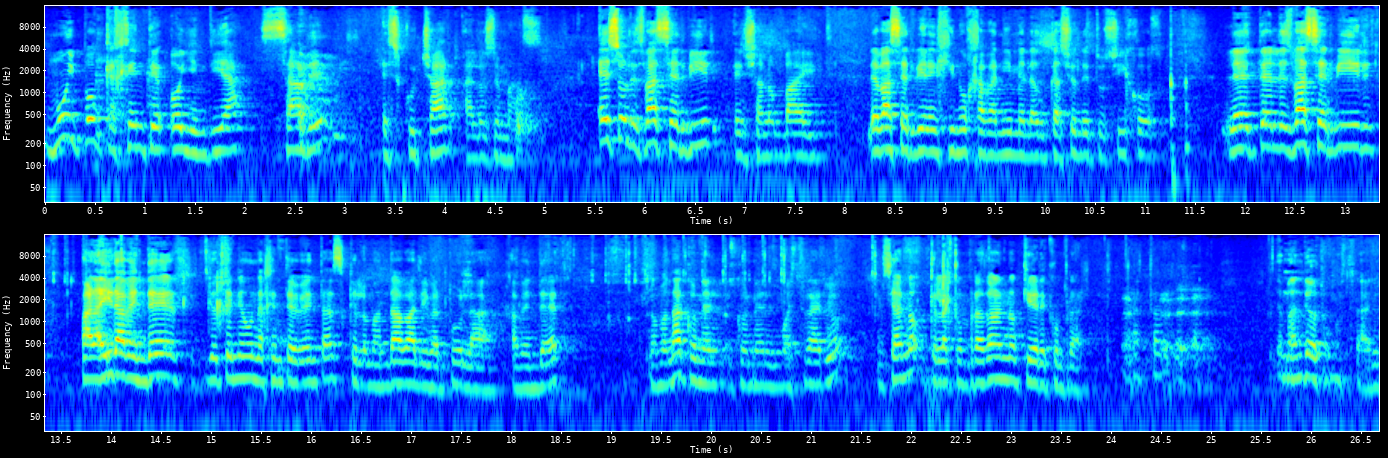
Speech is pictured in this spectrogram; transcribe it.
Muy poca gente hoy en día sabe escuchar a los demás. Eso les va a servir en Shalom Bait, le va a servir en Hinu Habanim, en la educación de tus hijos, le- te- les va a servir para ir a vender. Yo tenía un agente de ventas que lo mandaba a Liverpool a, a vender, lo mandaba con el, con el muestrario, decía, no, que la compradora no quiere comprar. Le mandé otro mostrario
